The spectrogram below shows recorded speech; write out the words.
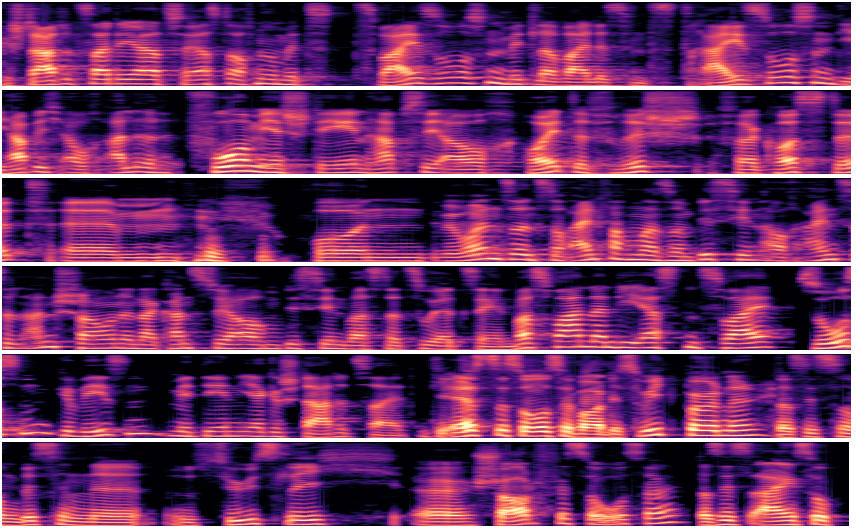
Gestartet seid ihr ja zuerst auch nur mit zwei Soßen. Mittlerweile sind es drei Soßen. Die habe ich auch alle vor mir stehen, habe sie auch heute frisch verkostet. Ähm, und wir wollen sie uns doch einfach mal so ein bisschen auch einzeln anschauen. Und da kannst du ja auch ein bisschen was dazu erzählen. Was waren denn die ersten zwei Soßen gewesen, mit denen ihr gestartet seid? Die erste Soße war die Sweet Burner. Das ist so ein bisschen eine süßlich äh, scharfe Soße. Das ist eigentlich so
